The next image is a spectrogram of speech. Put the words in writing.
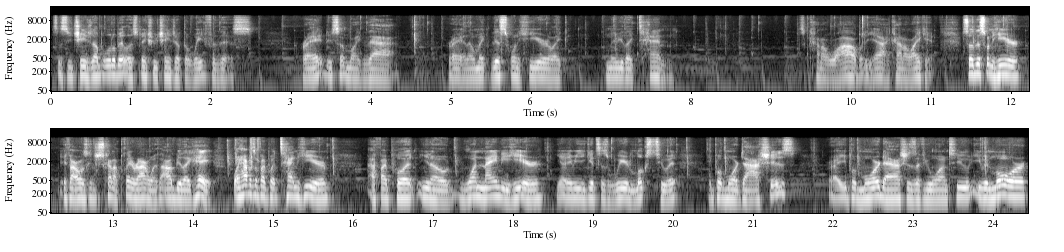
Since we changed up a little bit, let's make sure we change up the weight for this, right? Do something like that, right? And then we'll make this one here like maybe like 10 it's kind of wild, but yeah, I kind of like it. So this one here, if I was just kind of play around with, I would be like, hey, what happens if I put 10 here? If I put, you know, 190 here, you know what I mean? You get this weird looks to it. You put more dashes, right? You put more dashes if you want to, even more.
